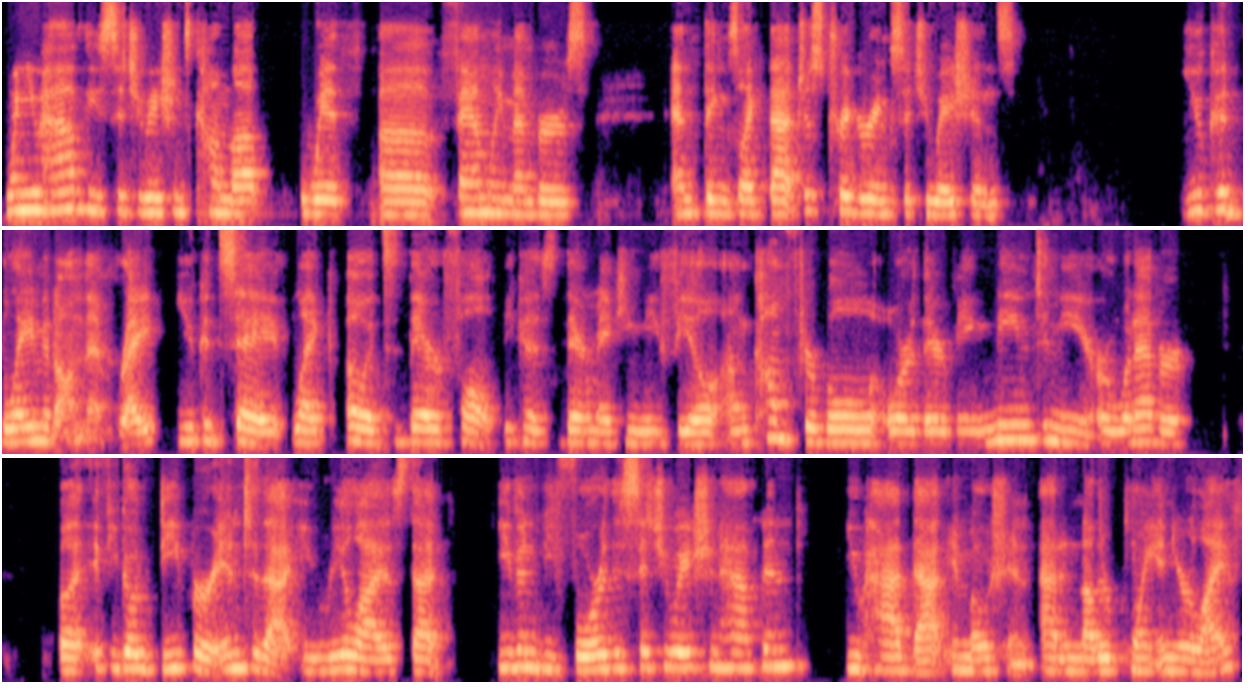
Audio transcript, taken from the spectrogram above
when you have these situations come up with uh, family members and things like that, just triggering situations, you could blame it on them, right? You could say, like, oh, it's their fault because they're making me feel uncomfortable or they're being mean to me or whatever. But if you go deeper into that, you realize that even before the situation happened, you had that emotion at another point in your life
